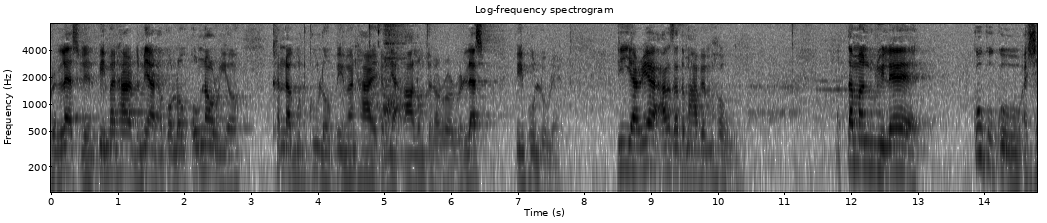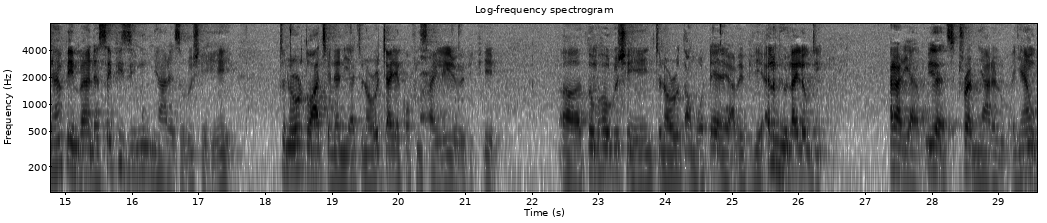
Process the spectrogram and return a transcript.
relax လေးပြင်မှတ်ထားတဲ့မြတ်အကုန်လုံးအုံနောက်တွေရောခန္ဓာကိုယ်တစ်ခုလုံးပြင်မှတ်ထားတဲ့မြတ်အားလုံးကျွန်တော်တို့ relax ပေးဖို့လိုတယ်ဒီຢာတွေကအားကစားသမားပဲမဟုတ်ဘူး တမန်လူတွေလည်းကိုကိုကိုအရန်ပင်ပန်းတဲ့စိတ်ဖိစီးမှုများတယ်ဆိုလို့ရှိရင်ကျွန်တော်တို့သွားချင်တဲ့နေရာကျွန်တော်တို့ကြိုက်တဲ့ coffee ဆိုင်လေးတွေပဲဖြစ်ဖြစ်အာသူမဟုတ်လို့ရှိရင်ကျွန်တော်တို့တောင်ပေါ်တဲ့နေတာပဲဖြစ်ဖြစ်အဲ့လိုမျိုးလိုက်လုပ်ကြည့်အဲ့ဒါတွေကကိုယ့်ရဲ့ stress များတယ်လို့အရန်ကို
